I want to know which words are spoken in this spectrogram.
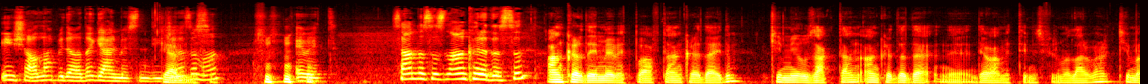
İnşallah bir daha da gelmesin diyeceğiz Gelmesin. ama. evet. Sen nasılsın? Ankara'dasın. Ankara'dayım evet bu hafta Ankara'daydım. Kimi uzaktan Ankara'da da e, devam ettiğimiz firmalar var. Kimi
